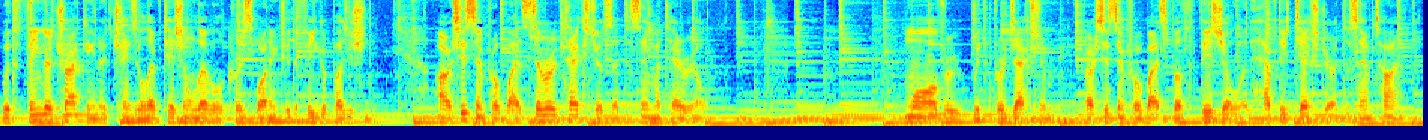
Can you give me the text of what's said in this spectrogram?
With finger tracking to change the levitation level corresponding to the finger position, our system provides several textures at the same material. Moreover, with projection, our system provides both visual and haptic texture at the same time.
